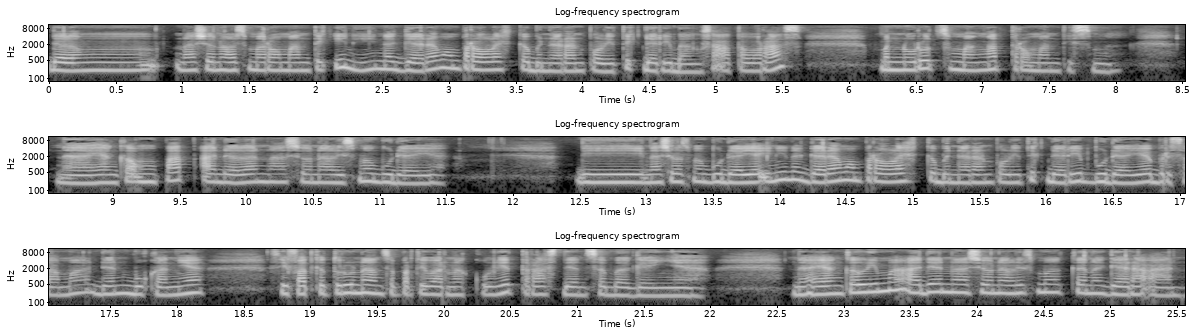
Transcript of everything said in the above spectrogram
Dalam nasionalisme romantik ini, negara memperoleh kebenaran politik dari bangsa atau ras menurut semangat romantisme. Nah, yang keempat adalah nasionalisme budaya. Di nasionalisme budaya ini negara memperoleh kebenaran politik dari budaya bersama dan bukannya sifat keturunan seperti warna kulit, ras, dan sebagainya. Nah, yang kelima ada nasionalisme kenegaraan.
